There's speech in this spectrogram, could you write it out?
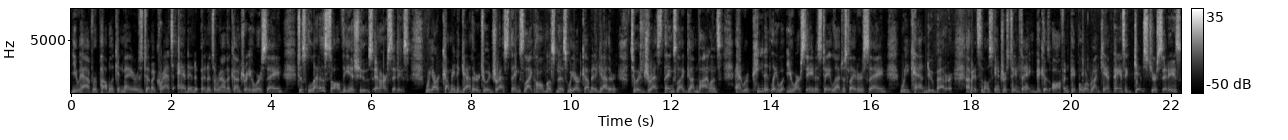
you have Republican mayors mayors, Democrats, and independents around the country who are saying, just let us solve the issues in our cities. We are coming together to address things like homelessness. We are coming together to address things like gun violence. And repeatedly, what you are seeing is state legislators saying, we can do better. I mean, it's the most interesting thing because often people will run campaigns against your cities,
